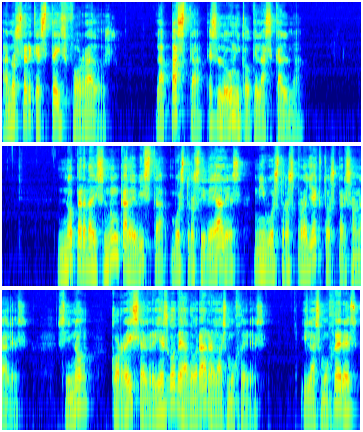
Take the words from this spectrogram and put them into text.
a no ser que estéis forrados. La pasta es lo único que las calma. No perdáis nunca de vista vuestros ideales ni vuestros proyectos personales, si no, corréis el riesgo de adorar a las mujeres, y las mujeres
